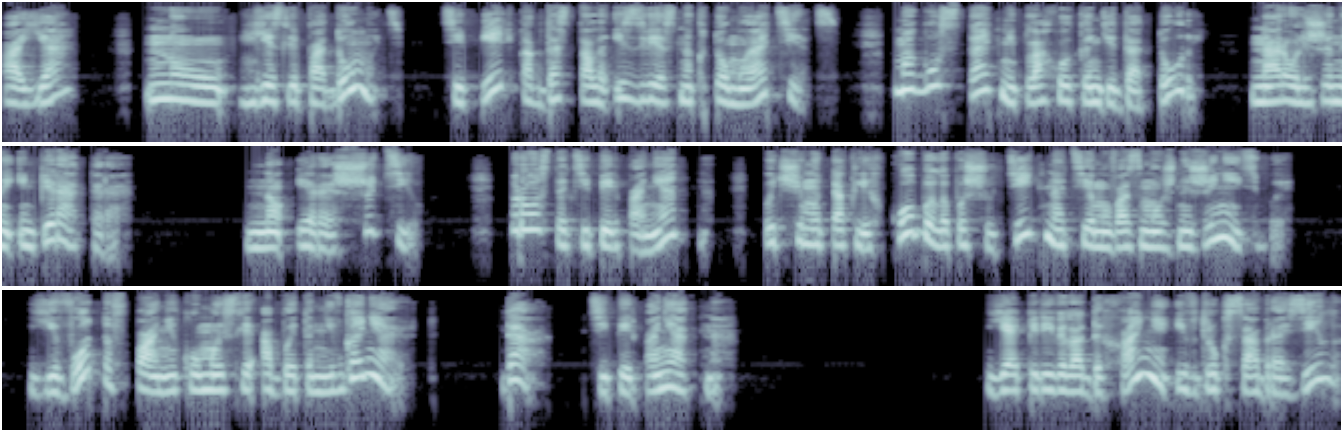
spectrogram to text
А я ну, если подумать, теперь, когда стало известно, кто мой отец, могу стать неплохой кандидатурой на роль жены императора. Но Ирэш шутил. Просто теперь понятно, почему так легко было пошутить на тему возможной женитьбы. Его-то в панику мысли об этом не вгоняют. Да, теперь понятно. Я перевела дыхание и вдруг сообразила,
